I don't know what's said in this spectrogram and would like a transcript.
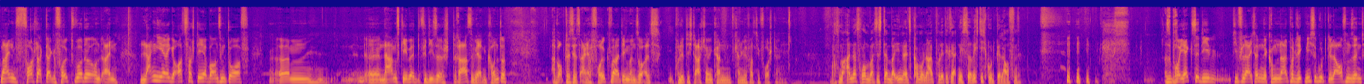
meinem Vorschlag da gefolgt wurde und ein langjähriger Ortsvorsteher bei uns im Dorf ähm, äh, Namensgeber für diese Straße werden konnte. Aber ob das jetzt ein Erfolg war, den man so als politisch darstellen kann, kann ich mir fast nicht vorstellen. Mach's mal andersrum. Was ist denn bei Ihnen als Kommunalpolitiker nicht so richtig gut gelaufen? Also Projekte, die, die vielleicht in der Kommunalpolitik nicht so gut gelaufen sind,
